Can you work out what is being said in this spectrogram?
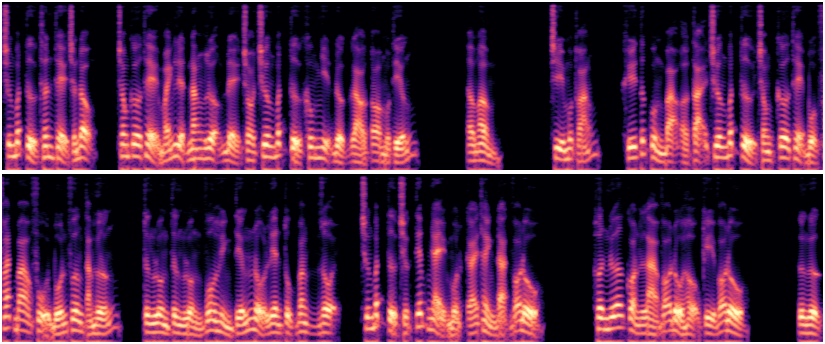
Trương bất tử thân thể chấn động trong cơ thể mãnh liệt năng lượng để cho trương bất tử không nhịn được gào to một tiếng. Ầm ầm. Chỉ một thoáng, khí tức cuồng bạo ở tại trương bất tử trong cơ thể bộc phát bao phủ bốn phương tám hướng, từng luồng từng luồng vô hình tiếng nổ liên tục vang dội, trương bất tử trực tiếp nhảy một cái thành đạt võ đồ. Hơn nữa còn là võ đồ hậu kỳ võ đồ. Từ ngực,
